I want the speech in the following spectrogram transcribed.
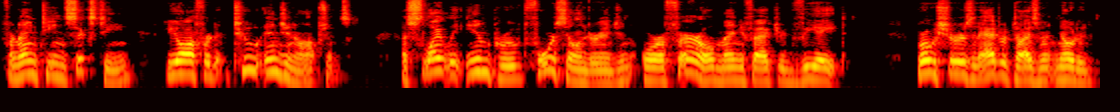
for 1916, he offered two engine options a slightly improved four cylinder engine or a Ferro manufactured V8. Brochures and advertisement noted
